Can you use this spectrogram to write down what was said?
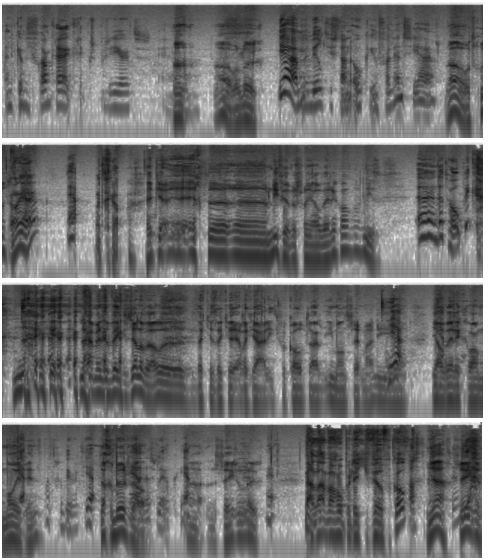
En ik heb in Frankrijk geëxposeerd. Ah, ah, wel leuk. Ja, mijn beeldjes staan ook in Valencia. Oh, wat goed. Oh ja? Ja. Wat grappig. Heb je eh, echt eh, eh, liefhebbers van jouw werk ook, of niet? Eh, dat hoop ik. Nee, nou, maar dat weet je zelf wel. eh, dat, je, dat je elk jaar iets verkoopt aan iemand, zeg maar, die Ja. eh, jouw werk gewoon mooi Ja, vindt. wat gebeurt, ja. Dat gebeurt wel. Ja, dat is leuk. Ja. dat is zeker leuk. Nou, laten we hopen dat je veel verkoopt. Ja, zeker.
